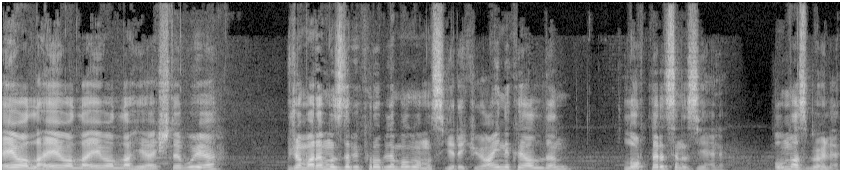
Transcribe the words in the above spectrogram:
Eyvallah eyvallah eyvallah ya işte bu ya. Hocam aramızda bir problem olmaması gerekiyor. Aynı krallığın lordlarısınız yani. Olmaz böyle.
